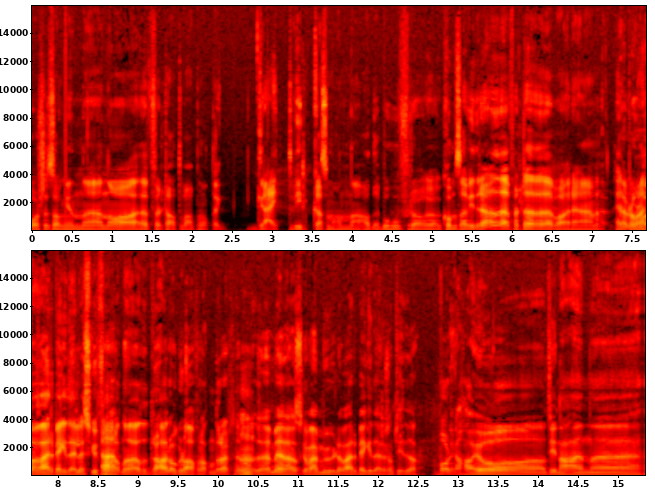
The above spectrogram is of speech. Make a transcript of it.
vårsesongen eh, nå. Jeg følte at det var på en måte greit. Virka som han hadde behov for å komme seg videre. Jeg følte det var eh, Det er helt vel lov å være begge deler. Skuffa Ja. over at han drar, og glad for at han drar. Mm. Det mener jeg skal være mulig å være begge deler samtidig. da Vålinga har jo, Tina, en, eh,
